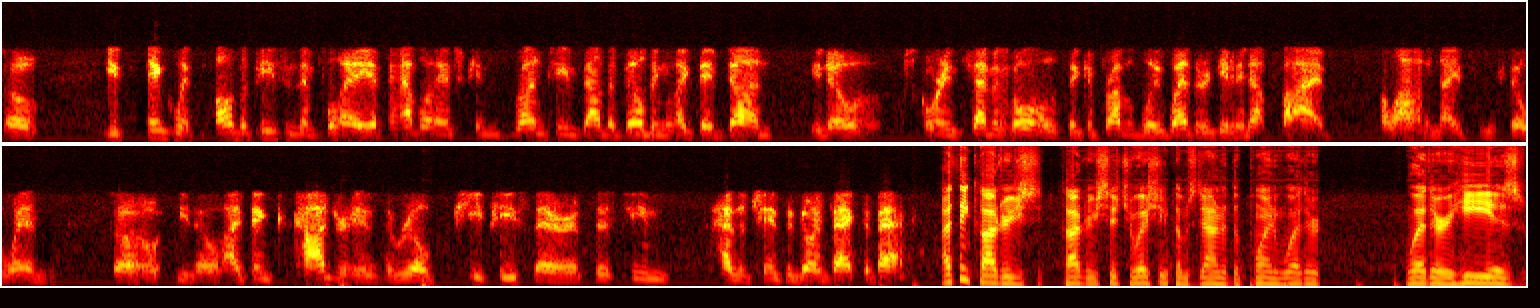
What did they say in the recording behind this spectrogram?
So you think with all the pieces in play, if Avalanche can run teams out of the building like they've done, you know, scoring seven goals, they could probably weather giving up five a lot of nights and still win. So, you know, I think Kadri is the real key piece there if this team has a chance of going back to back. I think Kadri's Kadri's situation comes down to the point whether whether he is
